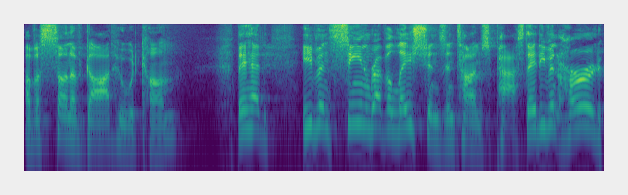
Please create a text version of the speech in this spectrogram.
of a Son of God who would come. They had even seen revelations in times past. They'd even heard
